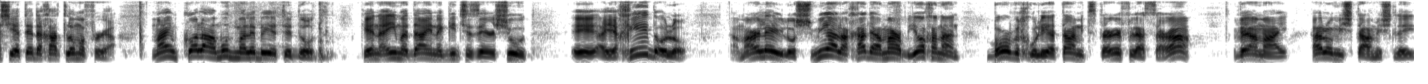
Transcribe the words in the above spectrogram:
שיתד אחת לא מפריע. מה אם כל העמוד מלא ביתדות? כן, האם עדיין נגיד שזה רשות אה, היחיד או לא? אמר לי לא שמיע לך דאמר ביוחנן בור וחולייתה מצטרף לעשרה ועמי הלא משתמש לי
